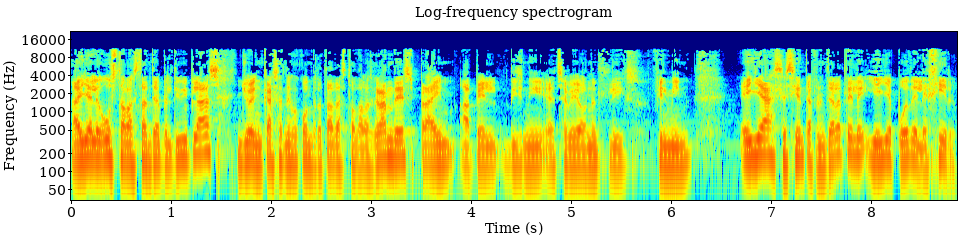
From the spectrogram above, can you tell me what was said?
A ella le gusta bastante Apple TV Plus. Yo en casa tengo contratadas todas las grandes: Prime, Apple, Disney, HBO, Netflix, Filmin ella se sienta frente a la tele y ella puede elegir.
